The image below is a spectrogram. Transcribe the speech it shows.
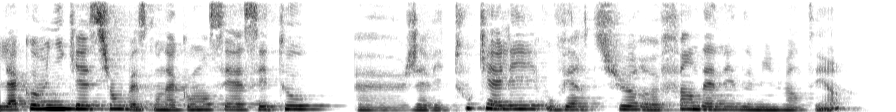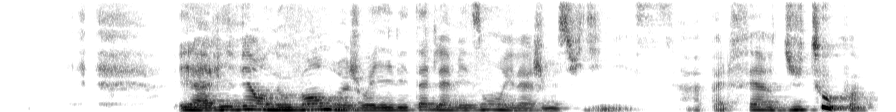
La communication, parce qu'on a commencé assez tôt, j'avais tout calé, ouverture fin d'année 2021. Et arrivé en novembre, je voyais l'état de la maison et là, je me suis dit, mais ça va pas le faire du tout, quoi.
